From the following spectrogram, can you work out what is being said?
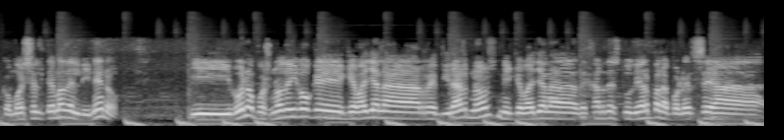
como es el tema del dinero. Y bueno, pues no digo que, que vayan a retirarnos ni que vayan a dejar de estudiar para ponerse a,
